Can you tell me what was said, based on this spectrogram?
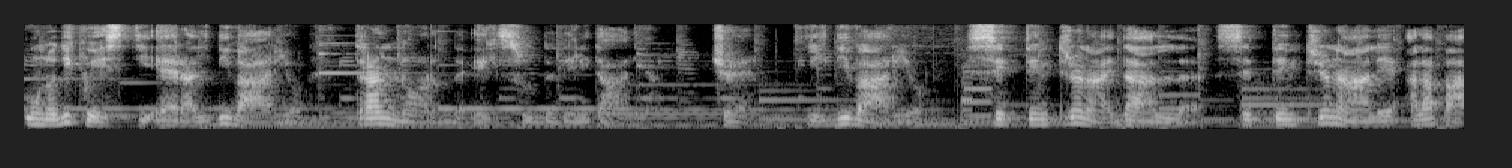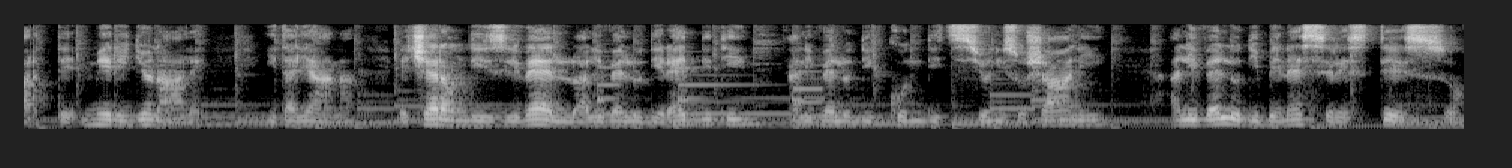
Uno di questi era il divario tra il nord e il sud dell'Italia, cioè il divario settentrionale dal settentrionale alla parte meridionale italiana e c'era un dislivello a livello di redditi, a livello di condizioni sociali, a livello di benessere stesso.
